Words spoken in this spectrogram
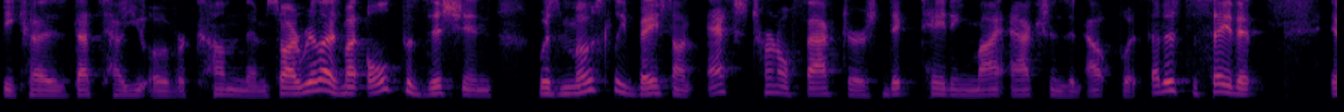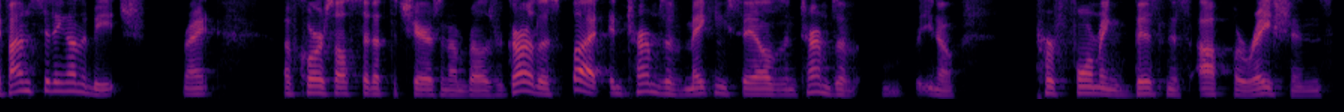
because that's how you overcome them. So I realized my old position was mostly based on external factors dictating my actions and outputs. That is to say that if I'm sitting on the beach, right? Of course, I'll set up the chairs and umbrellas regardless, but in terms of making sales, in terms of, you know, performing business operations,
